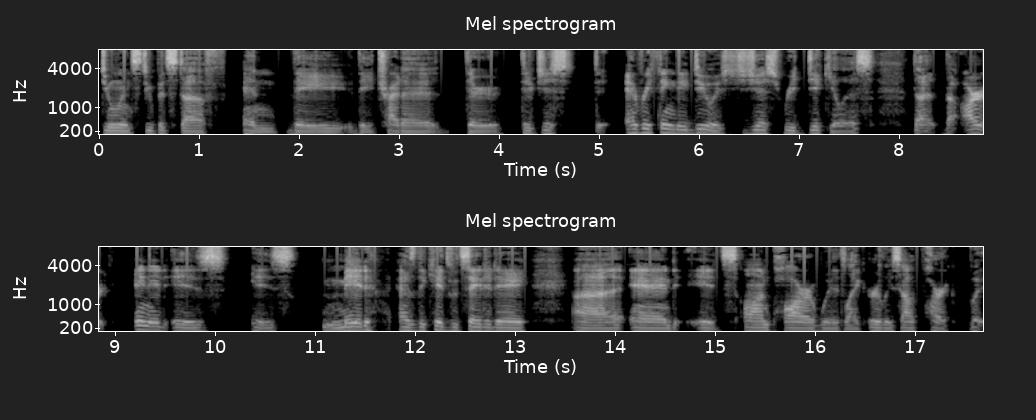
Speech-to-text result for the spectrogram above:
doing stupid stuff and they they try to they're they're just everything they do is just ridiculous the the art in it is is mid as the kids would say today uh and it's on par with like early south park but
